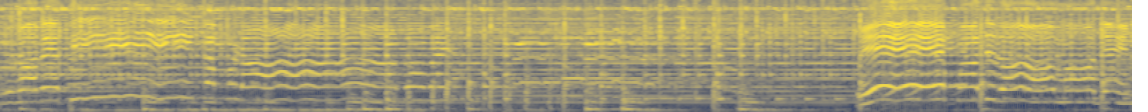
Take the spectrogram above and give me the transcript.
કુંવારેથી કપડા ધોવે. એ પાદરામાં જેમ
